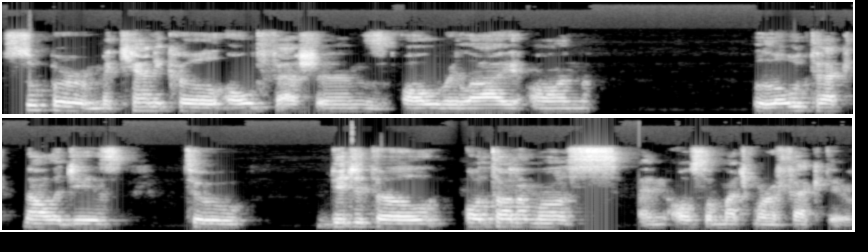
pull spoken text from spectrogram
super mechanical, old fashions, all rely on low technologies to digital, autonomous, and also much more effective.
